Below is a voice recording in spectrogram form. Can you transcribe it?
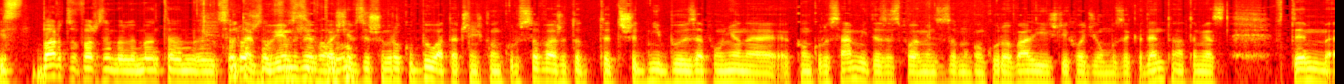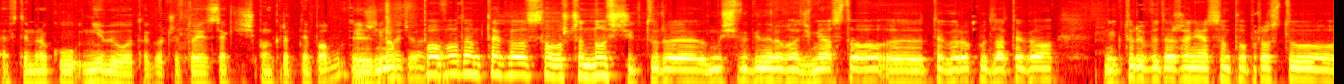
jest bardzo ważnym elementem yy, No tak, corocznego bo wiem, że właśnie w zeszłym roku była ta część konkursowa, że to te trzy dni były zapełnione konkursami, te zespoły między sobą konkurowali, jeśli chodzi o muzykę dętą, natomiast w tym, w tym roku nie było tego. Czy to jest jakiś konkretny powód, jeśli No, powodem tego są oszczędności, które musi wygenerować miasto e, tego roku, dlatego niektóre wydarzenia są po prostu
